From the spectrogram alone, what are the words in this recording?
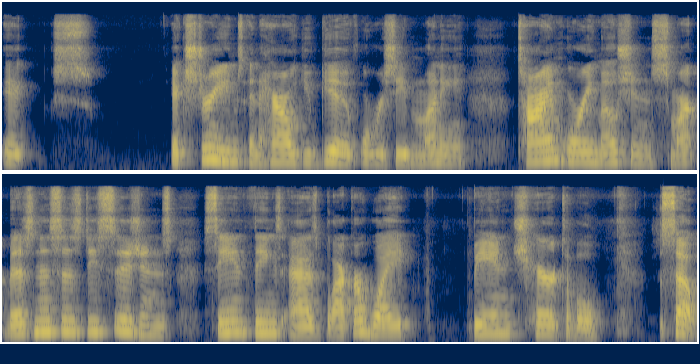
Ex extremes in how you give or receive money time or emotion, smart businesses decisions, seeing things as black or white, being charitable. So,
